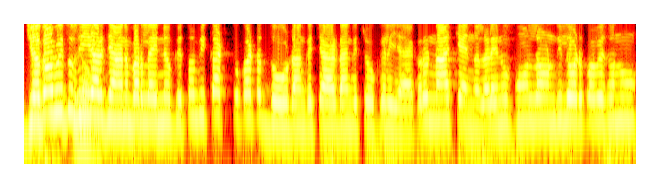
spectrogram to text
ਜਦੋਂ ਵੀ ਤੁਸੀਂ ਯਾਰ ਜਾਨਵਰ ਲੈਨੋ ਕਿਤੋਂ ਵੀ ਘੱਟ ਤੋਂ ਘੱਟ ਦੋ ਡੰਗ ਚਾਰ ਡੰਗ ਚੋ ਕੇ ਲਿਜਾਇਆ ਕਰੋ। ਨਾ ਚੈਨਲ ਵਾਲੇ ਨੂੰ ਫੋਨ ਲਾਉਣ ਦੀ ਲੋੜ ਪਵੇ ਤੁਹਾਨੂੰ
